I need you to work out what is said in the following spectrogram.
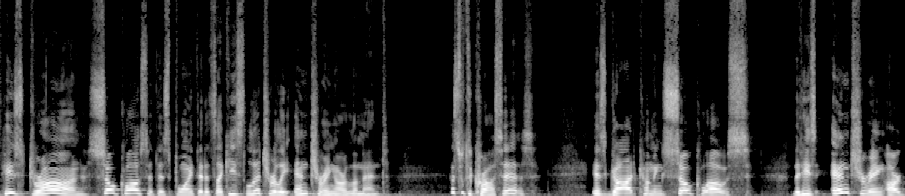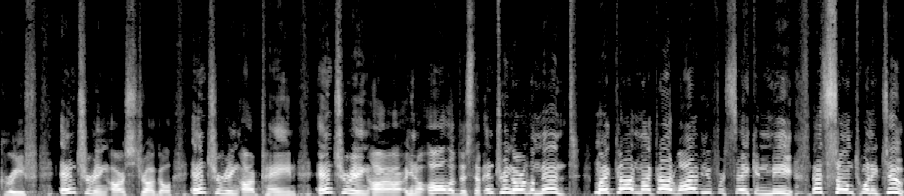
He's drawn so close at this point that it's like He's literally entering our lament. That's what the cross is. Is God coming so close that He's entering our grief, entering our struggle, entering our pain, entering our, you know, all of this stuff, entering our lament. My God, my God, why have you forsaken me? That's Psalm 22.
